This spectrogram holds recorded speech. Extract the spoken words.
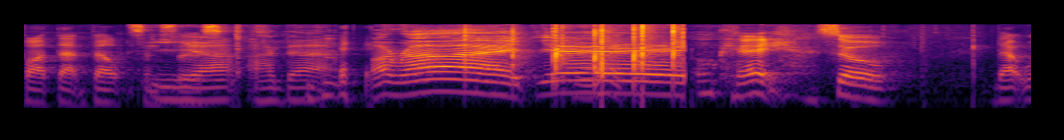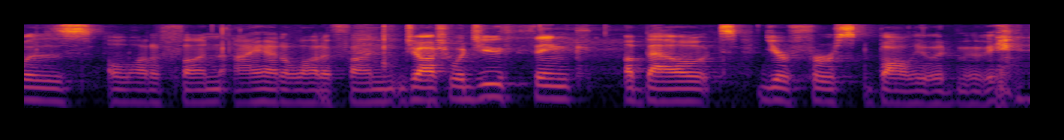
bought that belt since yeah. I bet. All right. Yay. Okay. So that was a lot of fun. I had a lot of fun. Josh, what do you think about your first Bollywood movie?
